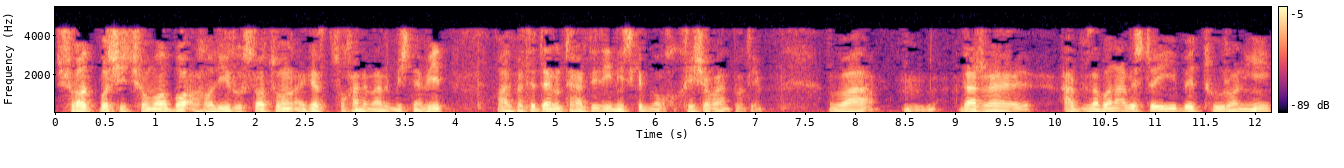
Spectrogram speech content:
شاد باشید شما با اهالی روستاتون. اگر سخن من رو میشنوید البته در اون تردیدی نیست که ما خیشاوند بودیم. و در زبان اوستایی به تورانی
